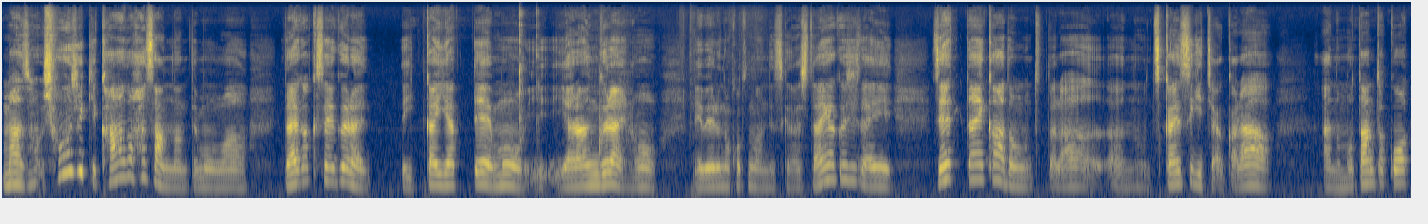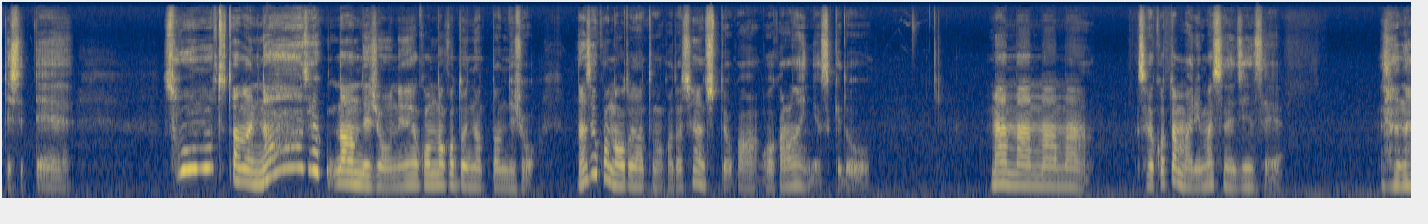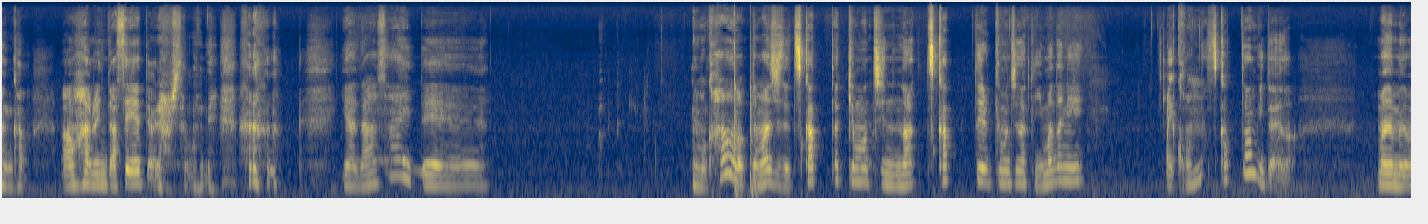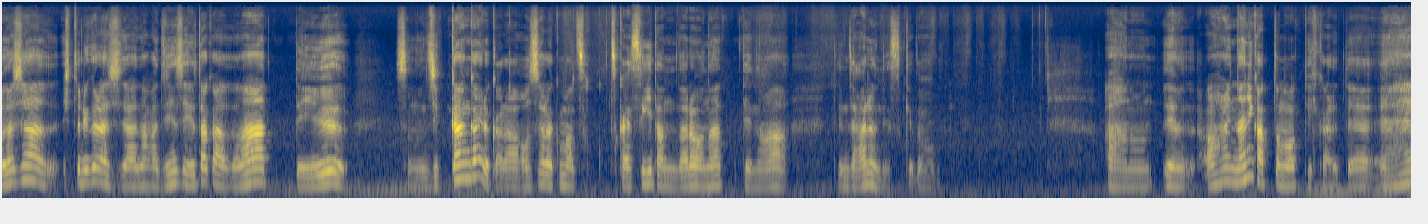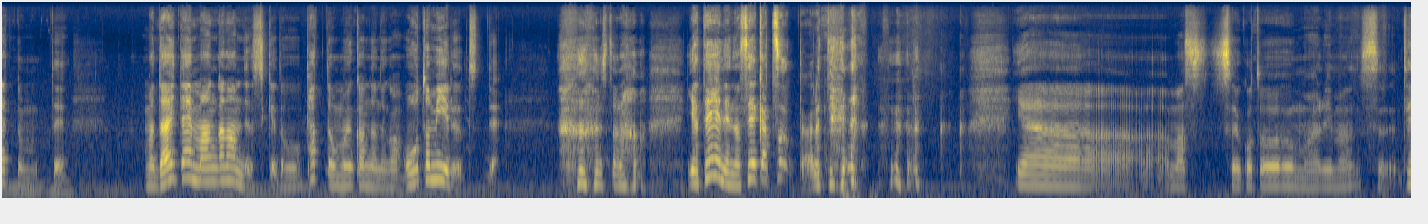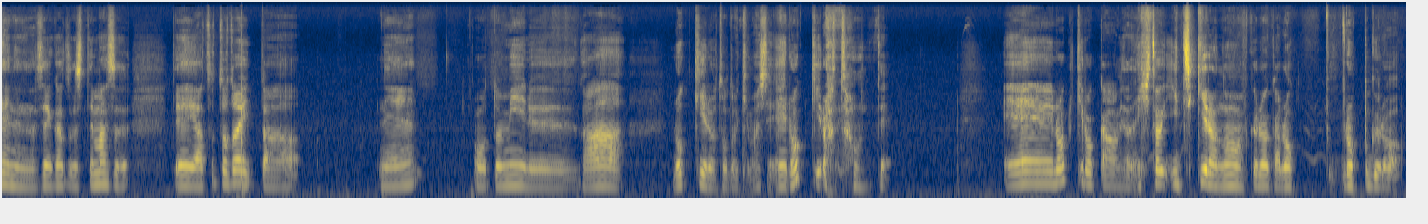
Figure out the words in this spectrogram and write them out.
まあ正直カード破産なんてもんは大学生ぐらいで一回やってもうやらんぐらいのレベルのことなんですけど私大学時代絶対カード持ってたらあの使いすぎちゃうからあの持たんとこってしててそう思ってたのになぜなんでしょうねこんなことになったんでしょう。なぜこんなことになったのか私にはちょっとわからないんですけど。まあまあまあまあそういうこともありますね人生。なんか、あまるに出せって言われましたもんね いや、ダサいって。でもカードってマジで使った気持ちな、使ってる気持ちなくて、未だに、え、こんな使ったみたいな。まあでも私は一人暮らしでなんか人生豊かだなっていう、その実感があるから、おそらくまあ使いすぎたんだろうなっていうのは全然あるんですけど。あの、で、あれ何買ったのって聞かれて、えー、って思って。まあ大体漫画なんですけどパッて思い浮かんだのが「オートミール」っつって。そしたら「いや丁寧な生活!」って言われて。いやまあそういうこともあります。丁寧な生活してます。でやっと届いたねオートミールが6キロ届きましてえ6キロと思って。えー、6キロかみたいな。1キロの袋が 6, 6袋。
